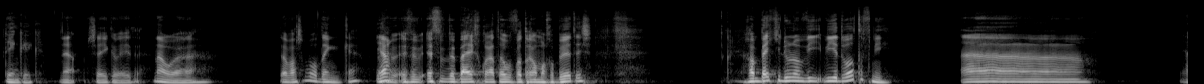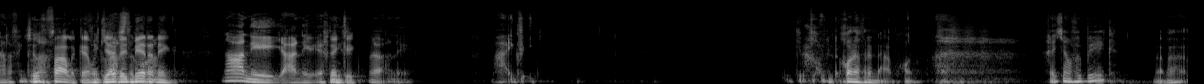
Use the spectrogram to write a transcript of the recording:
denk ik. Ja, zeker weten. Nou, eh dat was het wel, denk ik. Hè? Ja. Even, even, weer bijgepraat over wat er allemaal gebeurd is. Gaan we een bedje doen om wie, wie het wordt of niet? Ja, dat vind ik is heel wel- gevaarlijk, hè? Want jij weet meer dan ik. Nou, nee, ja, nee, echt Denk niet. ik. Ja, nee. Maar ik... ik, ik Gewoon, gewoon even de naam. Gewoon. Gert-Jan Verbeek? Nou, nou, nou,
